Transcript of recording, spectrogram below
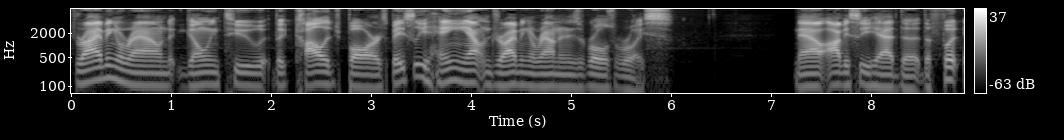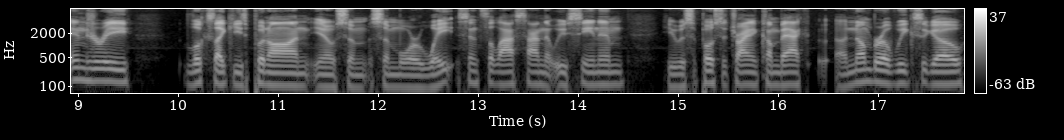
driving around, going to the college bars, basically hanging out and driving around in his Rolls Royce. Now, obviously, he had the, the foot injury. Looks like he's put on, you know, some some more weight since the last time that we've seen him. He was supposed to try and come back a number of weeks ago,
